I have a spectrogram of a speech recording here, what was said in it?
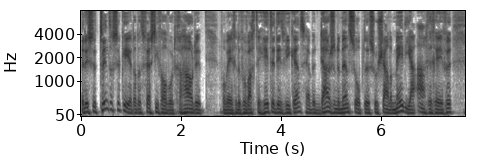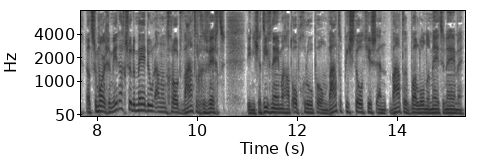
Het is de twintigste keer dat het festival wordt gehouden. Vanwege de verwachte hitte dit weekend hebben duizenden mensen op de sociale media aangegeven dat ze morgenmiddag zullen meedoen aan een groot watergevecht. De initiatiefnemer had opgeroepen om waterpistooltjes en waterballonnen mee te nemen.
